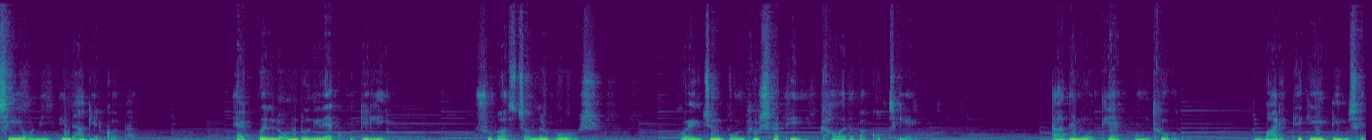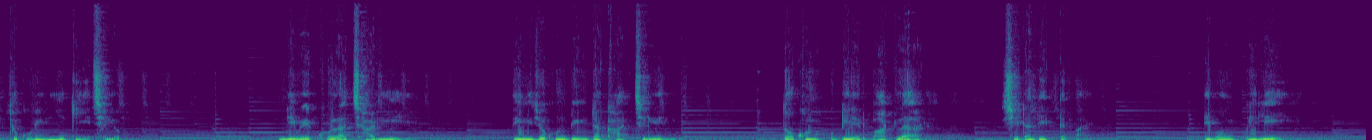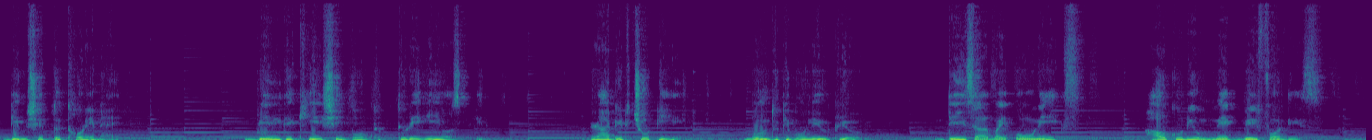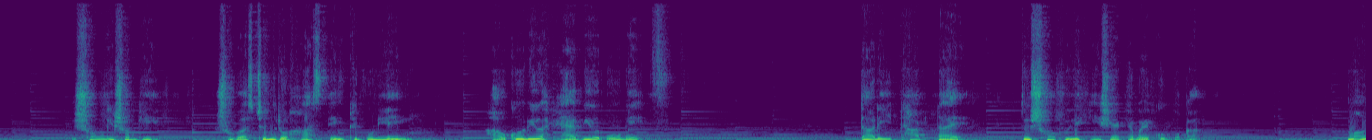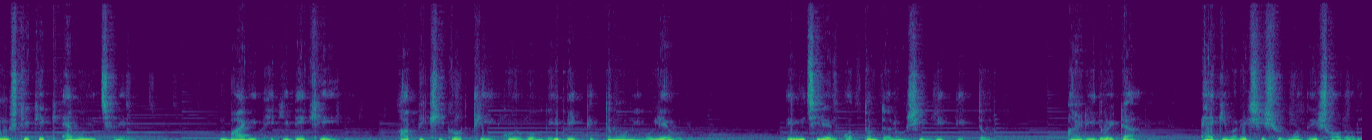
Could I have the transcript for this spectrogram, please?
সেই অনেকদিন আগের কথা। একবার লন্ডনের এক হোটেলে সুভাষচন্দ্র বোস কয়েকজন বন্ধুর সাথে খাওয়া দাওয়া করছিলেন। তাদের মধ্যে এক বন্ধু বাড়ি থেকে ডিম সেদ্ধ করে নিয়ে গিয়েছিল। ডিমের খোলা ছাড়িয়ে তিনি যখন ডিমটা খাচ্ছিলেন, তখন হোটেলের বাটলার সেটা দেখতে পায় এবং বিলে ডিম সেদ্ধ ধরে নেয়। বিল দেখে সেই বন্ধুত্ব রেগেই অস্থির। রাগের চোটে বন্ধুটি বলে উঠল this are my own axe how could you make bill for this সঙ্গে সঙ্গে সুভাষচন্দ্র হাসতে উঠে বললেন how could you have your own axe তার এই ঠাট্টায় তো সকলে হেসে একেবারে কুপোকা। মানুষটি ঠিক এমনই ছিলেন। বাড়ি থেকে দেখে আপেক্ষিক অর্থে গৌরবঙ্গের ব্যক্তিত্ব মনে হলেও তিনি ছিলেন অত্যন্ত রসিক ব্যক্তিত্ব, আর হৃদয়টা একেবারে শিশুর মতোই সরল।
